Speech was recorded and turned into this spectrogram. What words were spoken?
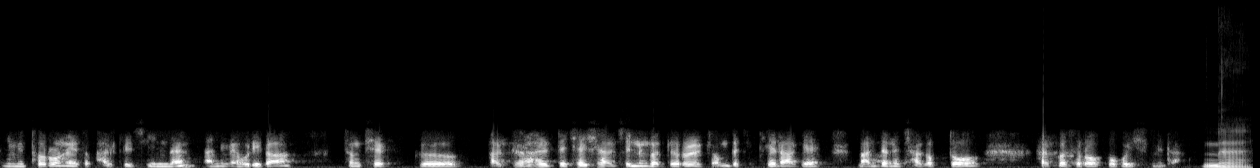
아니면 토론에서 밝힐 수 있는 아니면 우리가 정책 그 발표를 할 때 제시할 수 있는 것들을 좀 더 디테일하게 만드는 작업도 할 것으로 보고 있습니다. 네.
